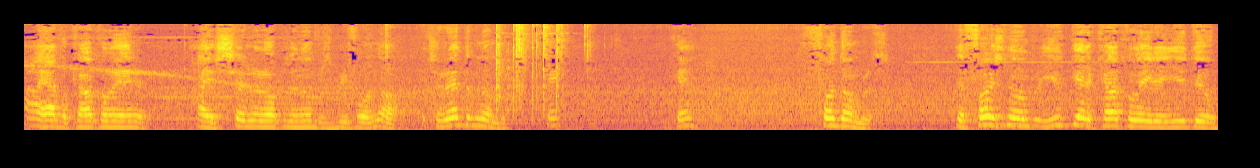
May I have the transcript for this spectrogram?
I have a calculator, I set it up with the numbers before. No, it's a random number. Okay? Okay? Four numbers. The first number, you get a calculator and you do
